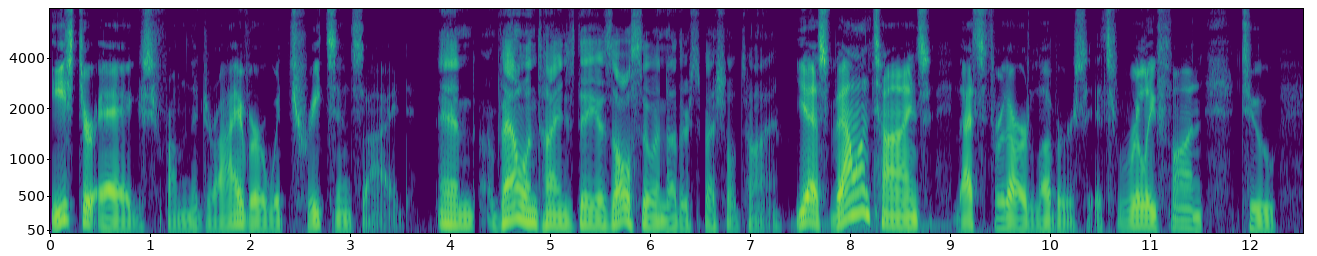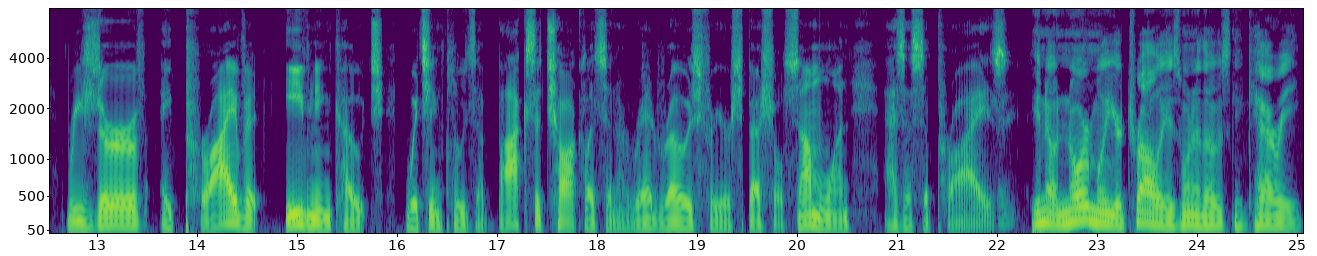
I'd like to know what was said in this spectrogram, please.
Easter eggs from the driver with treats inside. And Valentine's Day is also another special time. Yes, Valentine's, that's for our lovers. It's really fun to reserve a private evening coach, which includes a box of chocolates and a red rose for your special someone as a surprise. You know, normally your trolley is one of those can carry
